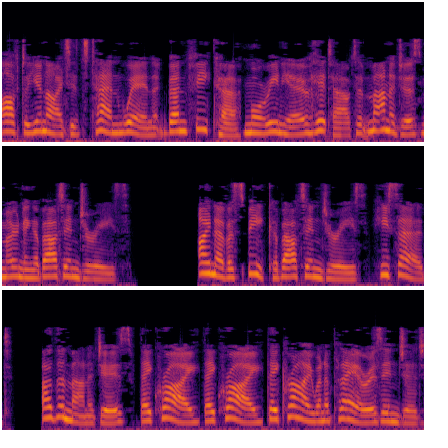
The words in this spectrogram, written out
After United's 10 win at Benfica, Mourinho hit out at managers moaning about injuries. I never speak about injuries, he said. Other managers, they cry, they cry, they cry when a player is injured.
